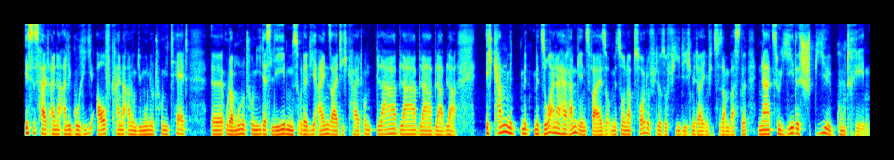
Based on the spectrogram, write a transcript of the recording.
ist es halt eine Allegorie auf, keine Ahnung, die Monotonität äh, oder Monotonie des Lebens oder die Einseitigkeit und bla bla bla bla bla ich kann mit, mit, mit so einer Herangehensweise und mit so einer Pseudophilosophie, die ich mir da irgendwie zusammenbastle, nahezu jedes Spiel gut reden.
